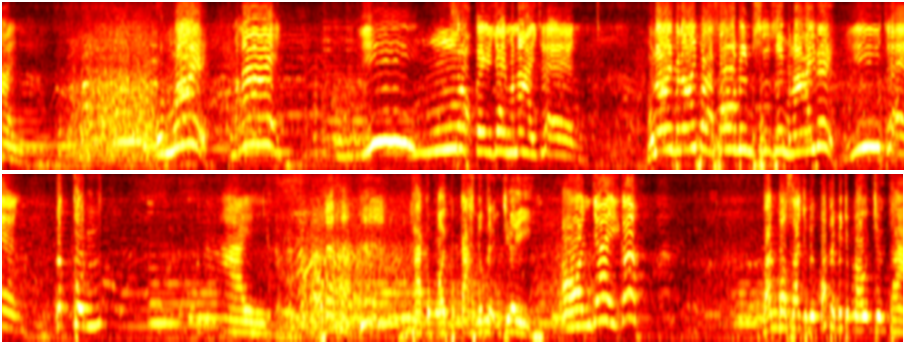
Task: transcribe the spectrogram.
អាយគុណម៉ែម្នាយអីស្រកគេយាយម្នាយចេងម្នាយម្នាយបើអសមានស្អីម្នាយទេអីចេងទឹកគុណអាយថាកុំឲ្យប្រកាសខ្ញុំអ្នកនិយាយអូនយាយក៏បានបោះសាច់ជំនឿបាត់តែមានចំណងជើងថា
